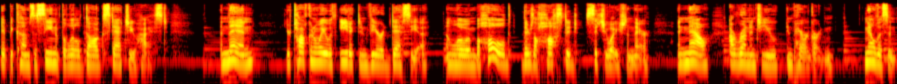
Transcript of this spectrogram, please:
it becomes the scene of the little dog statue heist. And then you're talking away with Edict and Vera Decia, and lo and behold, there's a hostage situation there. And now I run into you in Paragarden. Now listen,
